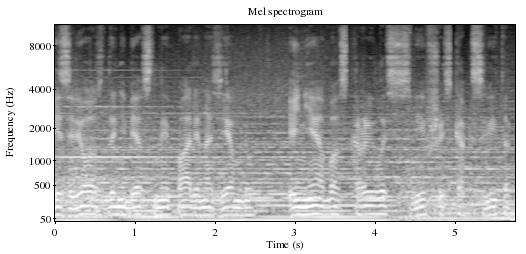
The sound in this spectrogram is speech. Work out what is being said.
и звезды небесные пали на землю, и небо скрылось, свившись, как свиток,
